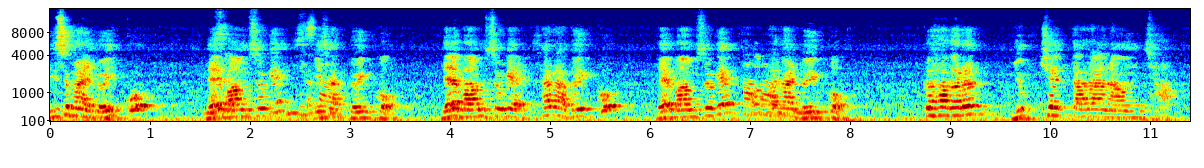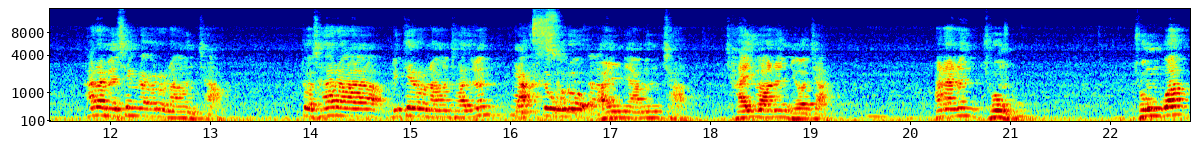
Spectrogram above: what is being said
이스마엘도 있고 내 마음 속에 이삭. 이삭도 있고 내 마음 속에 사라도 있고 내 마음 속에 하갈. 하갈도 있고. 그 하갈은 육체 따라 나온 자 하나님의 생각으로 나온 자 또 사라 밑으로 나온 자들은 약속으로 약속. 말미암은 자 자유하는 여자 하나는 종 종과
